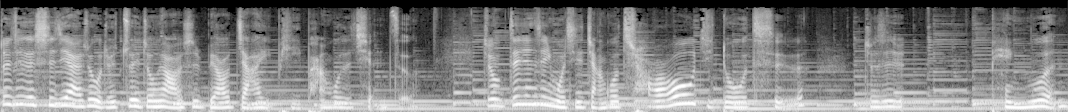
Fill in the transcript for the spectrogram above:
对这个世界来说，我觉得最重要的是不要加以批判或者谴责。就这件事情，我其实讲过超级多次了。就是评论，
